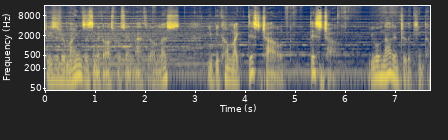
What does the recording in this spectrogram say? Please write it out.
Jesus reminds us in the Gospel of St. Matthew unless you become like this child, this child, you will not enter the kingdom.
